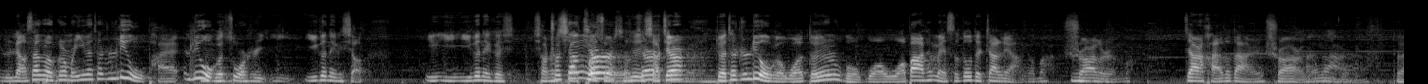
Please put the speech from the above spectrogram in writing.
两三个哥们儿，因为他是六排六个座儿是一一个那个小一一一个那个小车厢嘛，小间儿对，他是六个，我等于我我我爸他每次都得占两个嘛，十二个人嘛，加上孩子大人十二个孩子大人。对，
